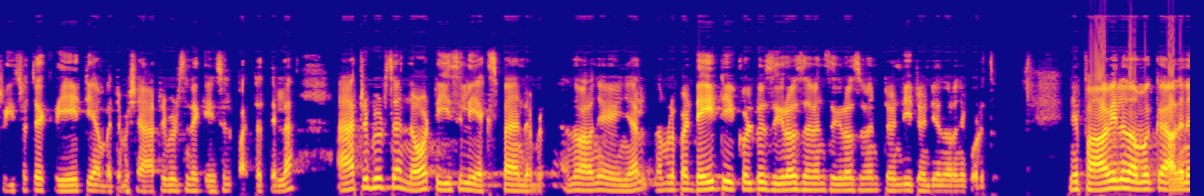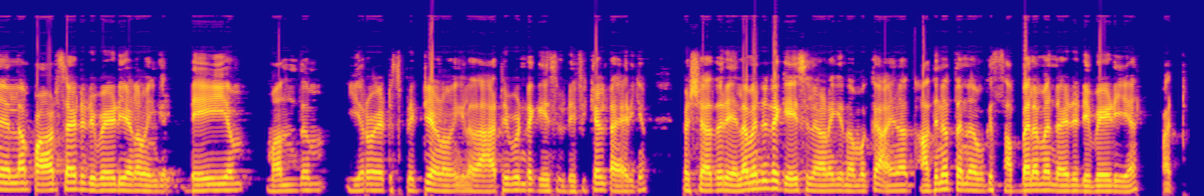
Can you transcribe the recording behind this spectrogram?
ട്രീ സ്ട്രക്ചർ ക്രിയേറ്റ് ചെയ്യാൻ പറ്റും. പക്ഷേ ആട്രിബ്യൂട്ട്സിന്റെ കേസിൽ പറ്റത്തില്ല. Attributes are not easily expandable എന്ന് പറഞ്ഞു കഴിഞ്ഞാൽ നമ്മളിപ്പോൾ date equal to zero seven zero seven twenty twenty എന്ന് പറഞ്ഞ് കൊടുത്തു. ഇനി ഭാവിയിൽ നമുക്ക് അതിനെല്ലാം പാർട്സ് ആയിട്ട് ഡിവൈഡ് ചെയ്യണമെങ്കിൽ ഡേയും മന്തും ഇയറും ആയിട്ട് സ്പ്ലിറ്റ് ചെയ്യണമെങ്കിൽ അത് ആട്രിബ്യൂട്ടിന്റെ കേസിൽ ഡിഫിക്കൽട്ട് ആയിരിക്കും പക്ഷെ അതൊരു എലമെന്റിന്റെ കേസിലാണെങ്കിൽ നമുക്ക് അതിനകത്ത് അതിനെ തന്നെ നമുക്ക് സബ് എലമെന്റ് ആയിട്ട് ഡിവൈഡ് ചെയ്യാൻ പറ്റും.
